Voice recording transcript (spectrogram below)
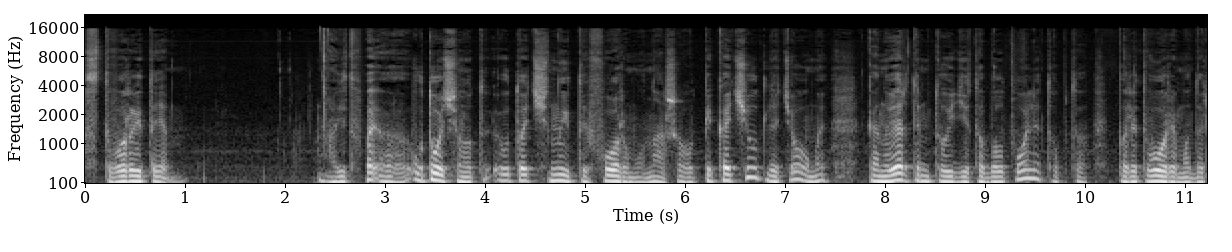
створити, е, уточнити, форму нашого пікачу, для чого ми конвертимо to editable полі, тобто перетворимо до е,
